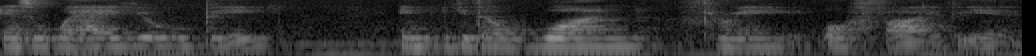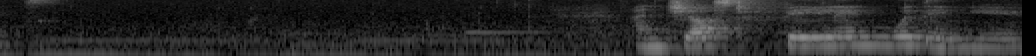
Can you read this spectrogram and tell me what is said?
is where you'll be in either one, three, or five years. And just feeling within you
